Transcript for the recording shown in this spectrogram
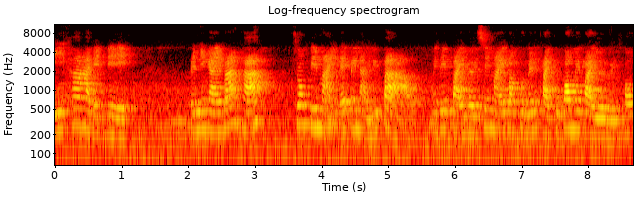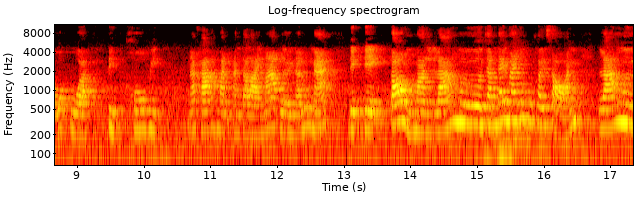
ดีค่ะเด็กๆ เป็นยังไงบ้างคะ ช่วงปีใหม่ได้ไปไหนหรือเปล่า ไม่ได้ไปเลยใช่ไหม บางคนไม่ได้ไปครูก็ไม่ไปเลย เพราะว่ากลัวติดโควิดนะคะ มันอันตรายมากเลยนะลูกนะ เด็กๆต้องมันล้างมือจำได้ไหมที่ครูเคยสอน ล้างมือ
